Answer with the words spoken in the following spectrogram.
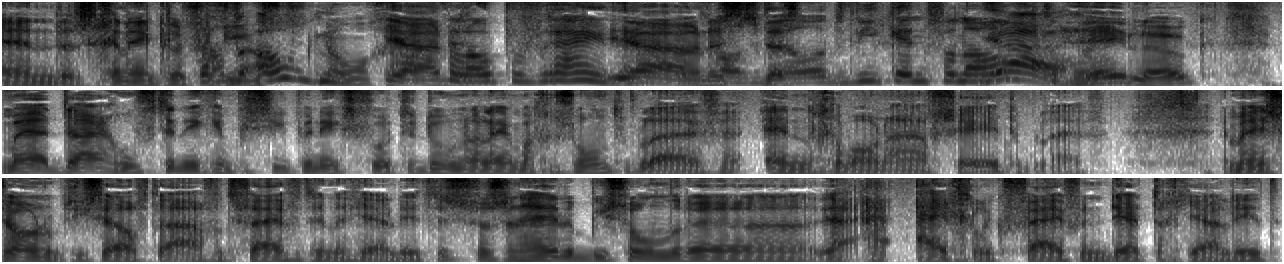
En dat is geen enkele dat verdienst. ook nog, ja, afgelopen vrijdag. Ja, dat was dat, wel het weekend van de Ja, heel leuk. Maar ja, daar hoefde ik in principe niks voor te doen. Alleen maar gezond te blijven en gewoon AFC'er te blijven. En mijn zoon op diezelfde avond 25 jaar lid. Dus het was een hele bijzondere... Ja, eigenlijk 35 jaar lid.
